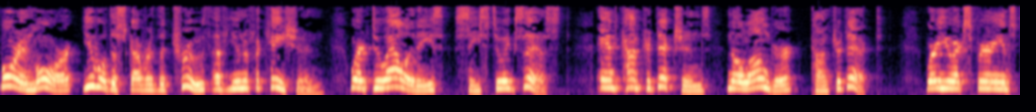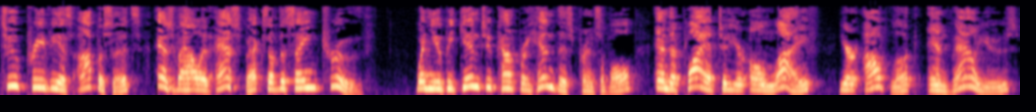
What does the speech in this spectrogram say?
More and more, you will discover the truth of unification, where dualities cease to exist, and contradictions no longer contradict where you experience two previous opposites as valid aspects of the same truth. When you begin to comprehend this principle and apply it to your own life, your outlook and values,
